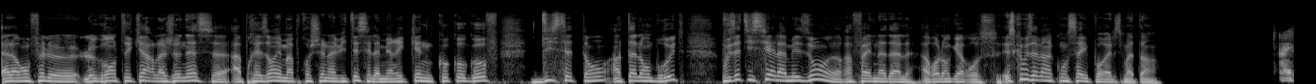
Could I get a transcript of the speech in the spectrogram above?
Alors on fait le, le, grand écart, la jeunesse à présent. Et ma prochaine invitée, c'est l'américaine Coco Gauff, 17 ans, un talent brut. Vous êtes ici à la maison, euh, Raphaël Nadal, à Roland Garros. Est-ce que vous avez un conseil pour elle ce matin? Uh,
